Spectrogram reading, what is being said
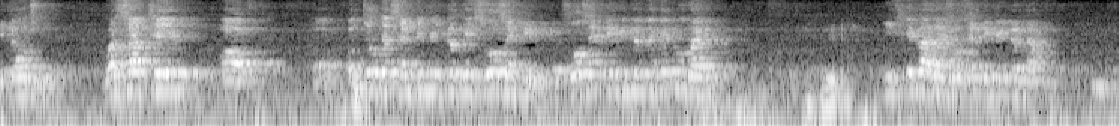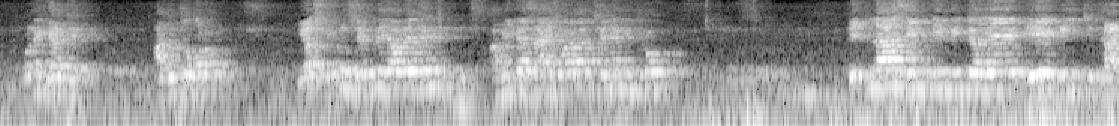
એટલે ઓછું. વરસાદ છે અ, અ, પંચોતેર સેન્ટીમીટરથી સો સેન્ટીમીટર. સો સેન્ટીમીટર એટલે કેટલું થાય? ઇંચ કેટલા થાય સો સેન્ટીમીટર ના કોને ખ્યાલ છે? આ ઊંચો કરો યસ યુનું શેપને જ આવડે છે? આ બીજા સાયન્સ વાળા છે ને મિત્રો? કેટલા સેન્ટીમીટરે એક ઇંચ થાય?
